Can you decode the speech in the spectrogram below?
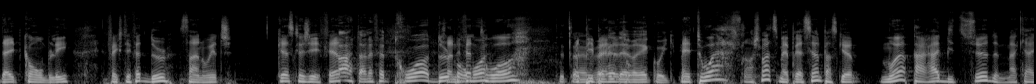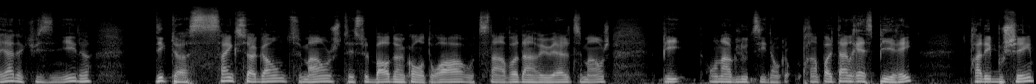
d'être comblé. Fait que je t'ai fait deux sandwichs. Qu'est-ce que j'ai fait? Ah, t'en as fait trois, deux pour ai fait trois. C'est un vrai, ben, de vrai Mais toi, franchement, tu m'impressionnes parce que moi, par habitude, ma carrière de cuisinier, là, dès que tu as cinq secondes, tu manges, tu es sur le bord d'un comptoir ou tu t'en vas dans la ruelle, tu manges, puis on engloutit. Donc, on prend pas le temps de respirer. Tu prends des bouchées,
